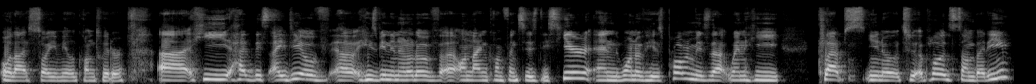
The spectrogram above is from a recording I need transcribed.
Hola, soy Milk on Twitter. Uh, he had this idea of uh, he's been in a lot of uh, online conferences this year, and one of his problem is that when he claps, you know, to applaud somebody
